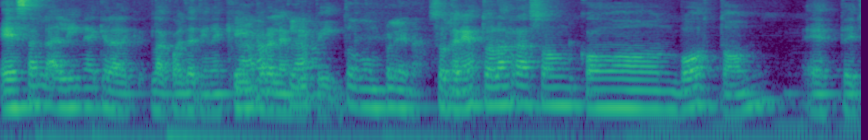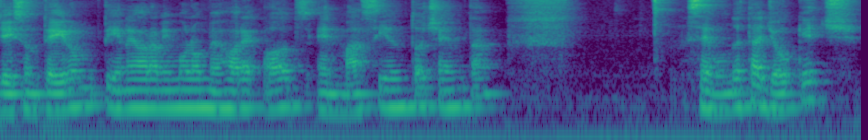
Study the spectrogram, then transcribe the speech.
esa es la línea que la, la cual te tienes que ir por el claro, MVP. todo completa. So, tenías toda la razón con Boston. Este, Jason Tatum tiene ahora mismo los mejores odds en más 180. Segundo está Jokic.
